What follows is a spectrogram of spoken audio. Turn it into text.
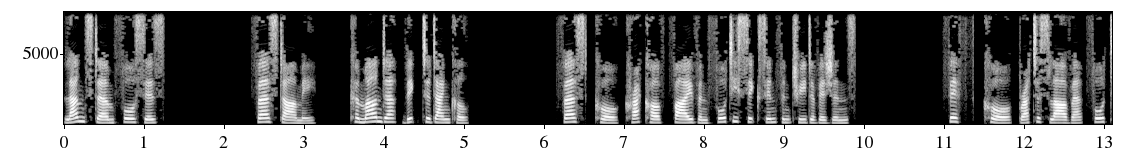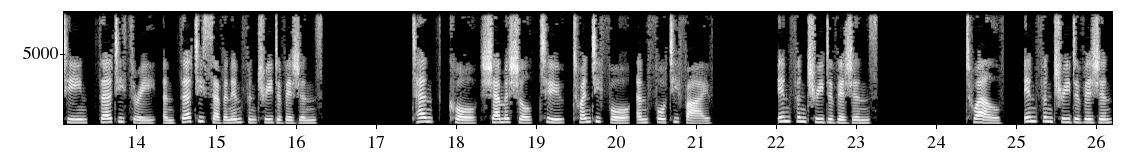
Landsturm Forces 1st Army. Commander, Viktor Dankl 1st Corps Krakow 5 and 46 Infantry Divisions 5th Corps Bratislava 14, 33, and 37 Infantry Divisions 10th Corps Przemyśl 2, 24, and 45 Infantry Divisions 12. Infantry Division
